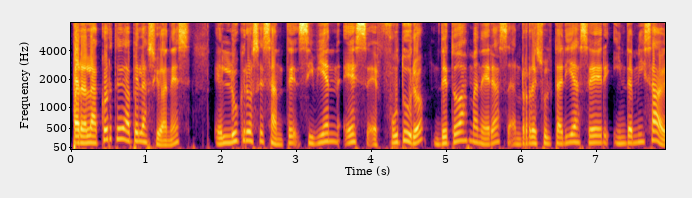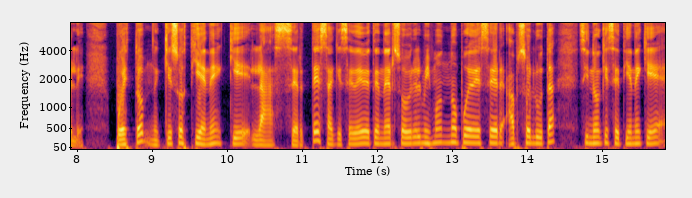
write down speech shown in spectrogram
Para la Corte de Apelaciones, el lucro cesante, si bien es eh, futuro, de todas maneras resultaría ser indemnizable, puesto que sostiene que la certeza que se debe tener sobre el mismo no puede ser absoluta, sino que se tiene que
